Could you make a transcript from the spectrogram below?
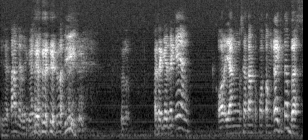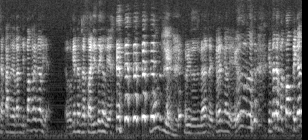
Jadi setan ya. Di. dulu teke teke yang oh, yang setan kepotong eh kita bahas setan setan Jepang keren kali ya? Mungkin episode selanjutnya kali ya? Mungkin. Episode sebelas ya, keren kali ya. Kita dapat topik kan?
